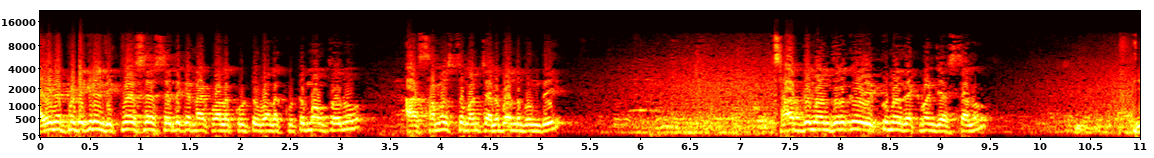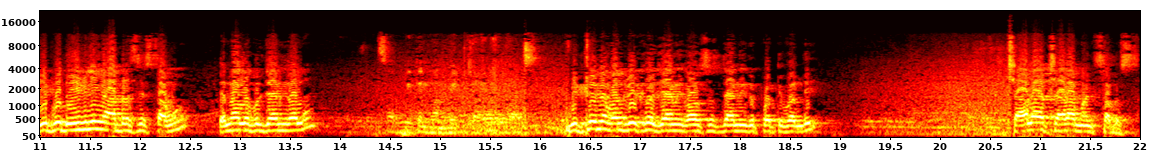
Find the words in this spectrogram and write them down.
అయినప్పటికీ నేను రిక్వెస్ట్ చేస్తాను ఎందుకంటే నాకు వాళ్ళ కుటుంబ వాళ్ళ కుటుంబంతోనూ ఆ సంస్థ మంచి అనుబంధం ఉంది. సాధ్యమైనంత వరకు ఎక్కువ మంది రికమెండ్ చేస్తాను. ఇప్పుడు ఈవినింగ్ ఆర్డర్స్ ఇస్తాము. ఎన్నాళ్ళ లోపల జాయిన్ కావాలా? విత్ ఇన్ వన్ వీక్లో జాయిన్ కావాల్సి జాయినింగ్ రిపోర్ట్ ఇవ్వండి. చాలా చాలా మంచి సంస్థ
